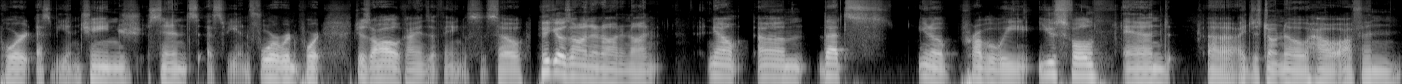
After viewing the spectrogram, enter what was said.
port, SVN change since, SVN forward port, just all kinds of things. So it goes on and on and on. Now, um, that's, you know, probably useful, and uh, I just don't know how often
